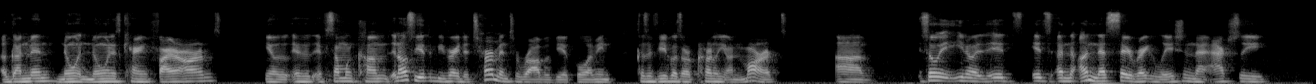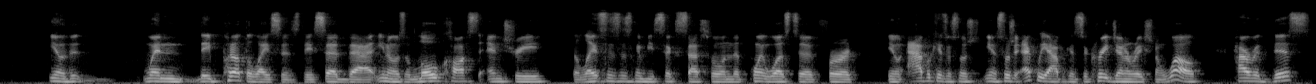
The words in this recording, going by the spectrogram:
a gunman. No one, no one is carrying firearms. You know, if, if someone comes, and also you have to be very determined to rob a vehicle. I mean, because the vehicles are currently unmarked. Um, so you know, it's it's an unnecessary regulation that actually, you know, the when they put out the license, they said that you know it's a low cost entry. The license is going to be successful, and the point was to for you know applicants or social you know social equity applicants to create generational wealth. However, this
